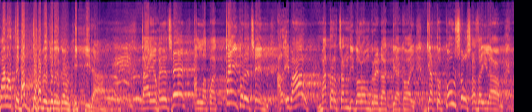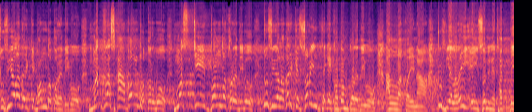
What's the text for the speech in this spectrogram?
পালাতে বাধ্য হবে জোরে কেউ ঠিক কিনা? তাই হয়েছে, আল্লাহ পাক তাই করেছেন। আর এবার মাথার চান্দি গরম করে ডাক দেয়া কয়, যত কৌশল সাজাইলাম, টুফিওয়ালাদেরকে বন্ধ করে দিব, মাদ্রাসা বন্ধ করব, মসজিদ বন্ধ করে দিব, টুফিওয়ালাদেরকে জমিন থেকে খতম করে দিব। আল্লাহ কয়, না, টুফিওয়ালারাই এই জমিনে থাকবে,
